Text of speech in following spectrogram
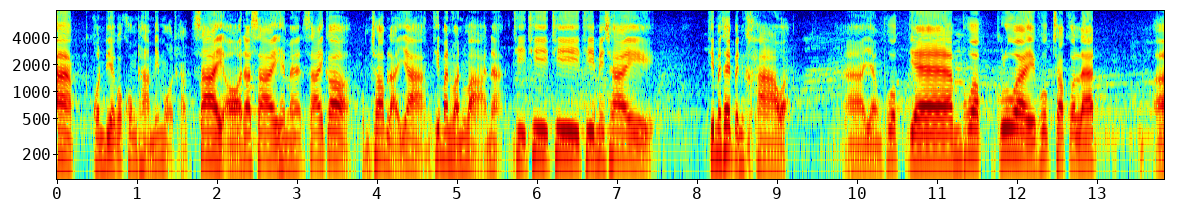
มากๆ คนเดียวก็คงทานไม่หมดครับไส้อ๋อถ้าไส้ใช่ไหมไส้ก็ผมชอบหลายอย่างที่มันหวานหวานอะที่ที่ที่ที่ไม่ใช่ที่ไม่ใช่เป็นคาวอะอ่าอย่างพวกแยม พวกกล้วย พวกช็อกโกแลตอ่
